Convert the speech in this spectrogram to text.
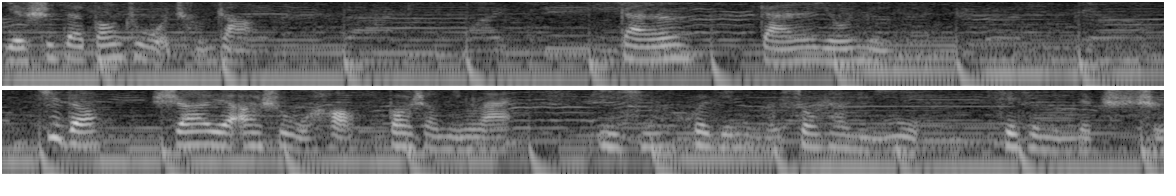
也是在帮助我成长，感恩感恩有你。记得十二月二十五号报上名来，一心会给你们送上礼物，谢谢你们的支持。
